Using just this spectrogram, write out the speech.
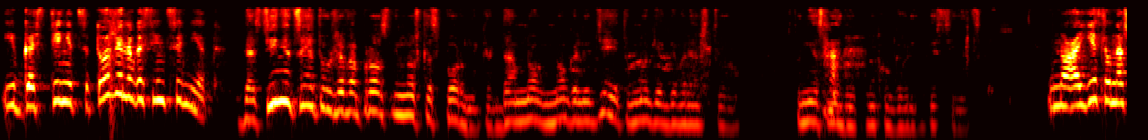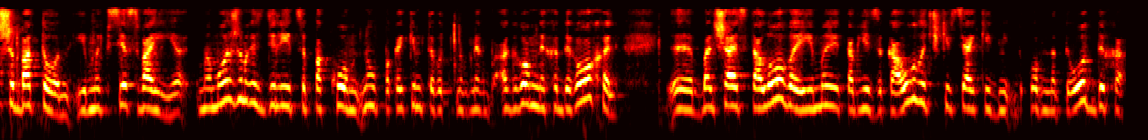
И в гостинице тоже или в гостинице нет? В гостинице это уже вопрос немножко спорный. Когда много, много людей, то многие говорят, что, что не следует браху говорить в гостинице. Ну, а если у нас шабатон, и мы все свои, мы можем разделиться по ком, ну, по каким-то, вот, например, огромный ходырохоль, э, большая столовая, и мы, там есть закоулочки всякие, комнаты отдыха,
